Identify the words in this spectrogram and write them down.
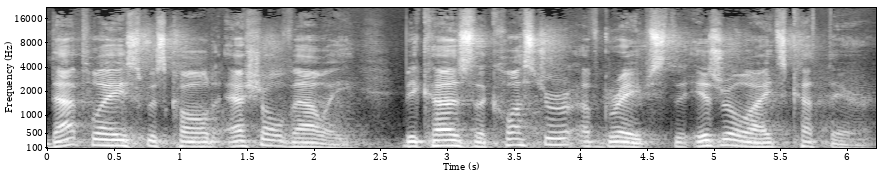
That place was called Eshcol Valley because the cluster of grapes the Israelites cut there.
